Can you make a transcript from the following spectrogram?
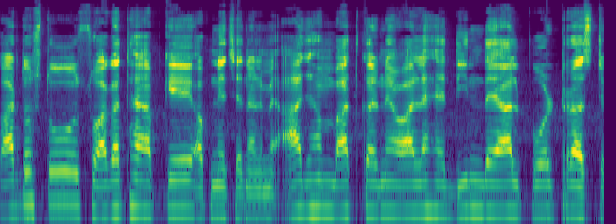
कार दोस्तों, स्वागत है आपके अपने चैनल में। आज हम बात करने वाले हैं दीनदयाल पोर्ट ट्रस्ट।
